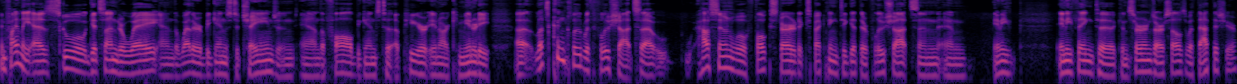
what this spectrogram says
And finally, as school gets underway and the weather begins to change and, and the fall begins to appear in our community, uh, let's conclude with flu shots. Uh, how soon will folks start expecting to get their flu shots and and any anything to concerns ourselves with that this year?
